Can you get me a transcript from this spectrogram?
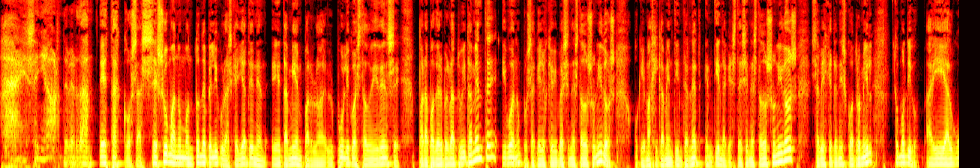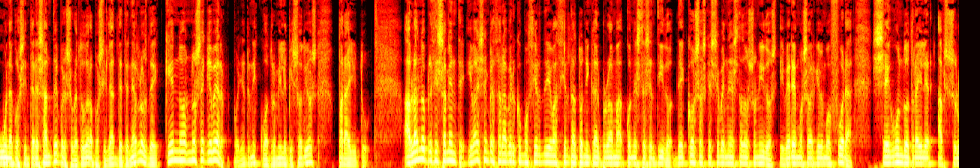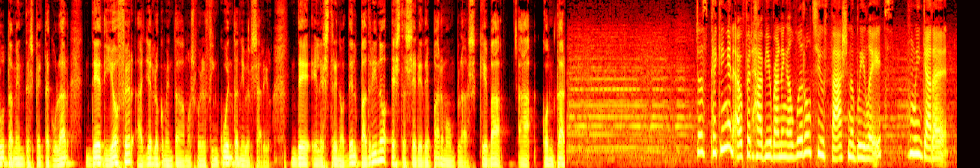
Ay, señor, de verdad. Estas cosas se suman un montón de películas que ya tienen eh, también para el público estadounidense para poder ver gratuitamente. Y bueno, pues aquellos que viváis en Estados Unidos o que mágicamente Internet entienda que estéis en Estados Unidos, sabéis que tenéis 4.000. Como digo, hay alguna cosa interesante, pero sobre todo la posibilidad de tenerlos, de que no, no sé qué ver. Pues ya tenéis 4.000 episodios para YouTube. Hablando precisamente, y vais a empezar a ver cómo lleva cierta tónica el programa con este sentido, de cosas que se ven en Estados Unidos y veremos a ver qué vemos fuera. Segundo tráiler absolutamente espectacular de The Offer. Ayer lo comentábamos por el 50 aniversario del el estreno del Padrino, esta serie de Paramount Plus que va a contar. Does picking an outfit have you running a little too fashionably late? We get it.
